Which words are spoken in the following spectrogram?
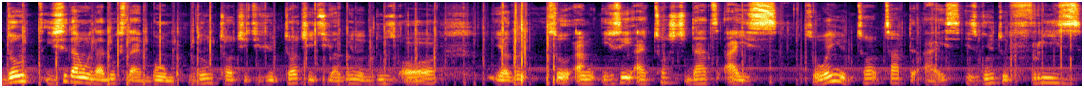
Don't you see that one that looks like bomb? Don't touch it. If you touch it you are going to lose all you're going so um you see I touched that ice so when you tap the ice, it's going to freeze.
